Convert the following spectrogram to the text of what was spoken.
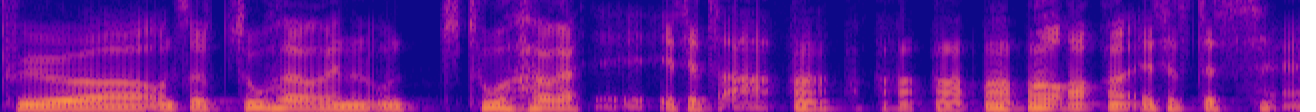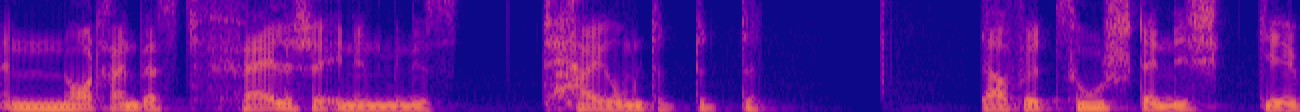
für unsere Zuhörerinnen und Zuhörer ist jetzt, ist jetzt das nordrhein-westfälische Innenministerium dafür zuständig ge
